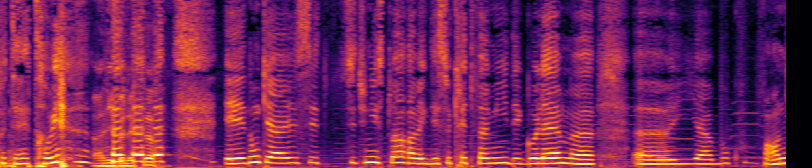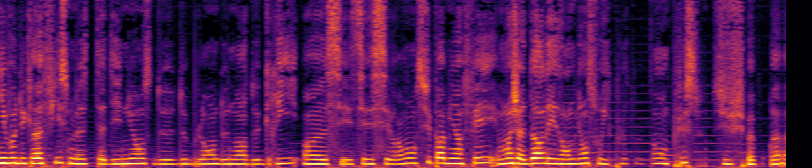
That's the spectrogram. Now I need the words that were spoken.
Peut-être oui. Hannibal Lecter. Et donc c'est c'est une histoire avec des secrets de famille, des golems. euh, euh, Il y a beaucoup. Enfin au niveau du graphisme, t'as des nuances de, de blanc, de noir, de gris. Euh, c'est c'est c'est vraiment super bien fait. Et moi j'adore les ambiances où il pleut tout le temps en plus. Je, je sais pas pourquoi.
